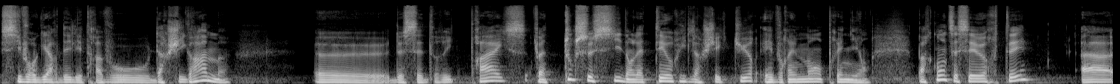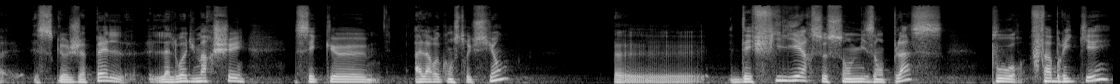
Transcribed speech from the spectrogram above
Si vous regardez les travaux d'archigramme, euh, de Cedric Price. Enfin, tout ceci dans la théorie de l'architecture est vraiment prégnant. Par contre, ça s'est heurté à ce que j'appelle la loi du marché. C'est que à la reconstruction, euh, des filières se sont mises en place pour fabriquer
